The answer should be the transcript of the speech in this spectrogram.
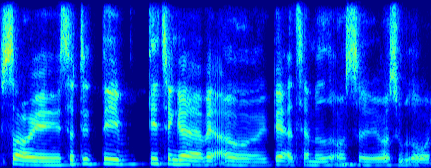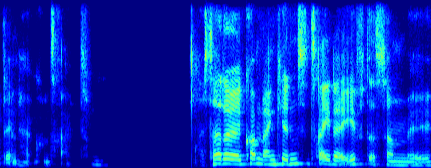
Så, øh, så det, det, det tænker jeg er værd at, værd at tage med, også, også ud over den her kontrakt. Så der, kom der en kendelse tre dage efter, som, øh,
